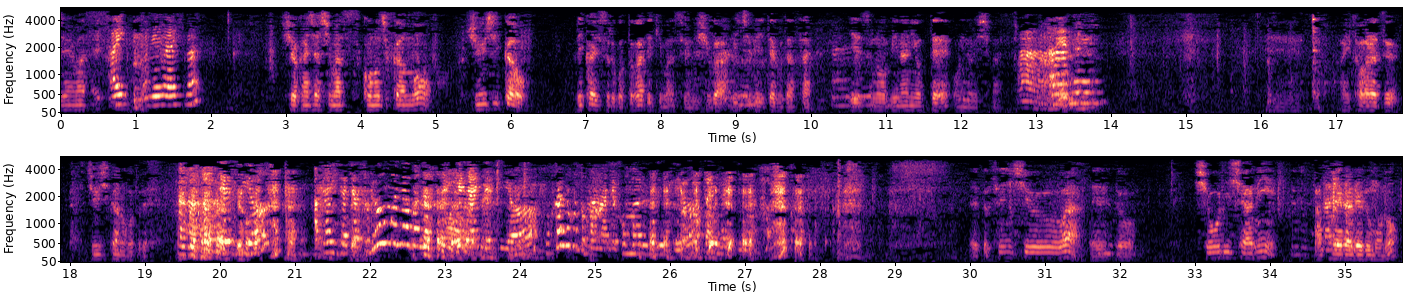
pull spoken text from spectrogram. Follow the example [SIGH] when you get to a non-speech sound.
始めます。はい、お願いします。主を感謝します。この時間も十字架を理解することができますように主が導いてください。イエスの皆によってお祈りします。えー、と相変わらず十字架のことです。ですよ。[LAUGHS] 私たちはそれを学ばなくちゃいけないんですよ。他のこと学んで困るんですよ。[LAUGHS] えっと先週は、えっと勝利者に与えられるもの、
